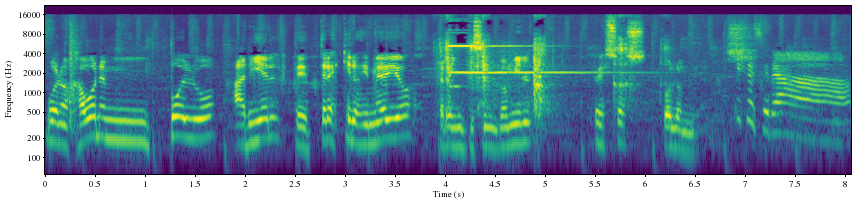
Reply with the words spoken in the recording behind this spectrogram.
Bueno, jabón en polvo Ariel de 3 kilos y medio, 35 mil pesos colombianos. ¿Este será,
